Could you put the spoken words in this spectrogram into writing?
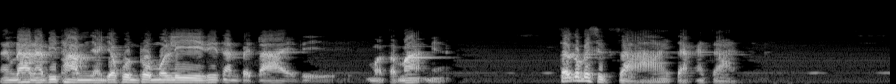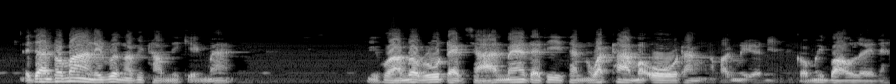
ทางด้านอภิธรรม อย่างเจ้าคุณพรหมลีที่ท่านไปตายที่มอตมะเนี่ยแล้วก็ไปศึกษาจากอาจารย์ อาจารย์พม่าในเรื่องอภิธรรมนี่เก่งมาก มีความรอบรู้แตกฉานแม้ แต่ที่ท่านวัดธามโอทางภาคเหนือเนี่ย ก็ไม่เบาเลยนะ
